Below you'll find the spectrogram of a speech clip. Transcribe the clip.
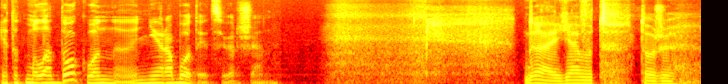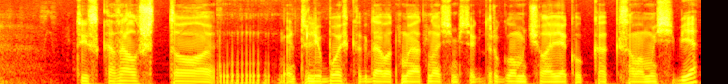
этот молоток, он э, не работает совершенно. Да, я вот тоже... Ты сказал, что это любовь, когда вот мы относимся к другому человеку как к самому себе.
